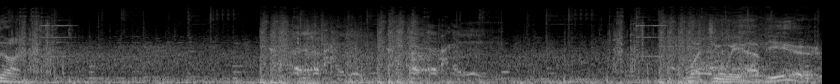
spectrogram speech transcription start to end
done. What do we have here?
